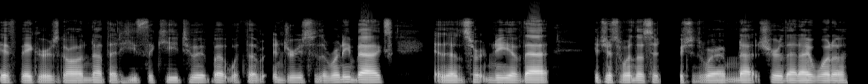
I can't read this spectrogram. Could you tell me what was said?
if Baker is gone, not that he's the key to it, but with the injuries to the running backs and the uncertainty of that, it's just one of those situations where I'm not sure that I want to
